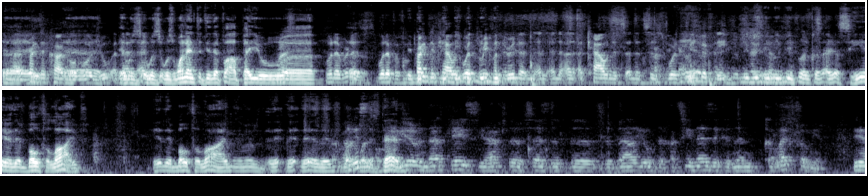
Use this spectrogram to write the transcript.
uh, pregnant cow gored, gored you, it then- was it was it was one entity. Therefore, I'll pay you. Uh, whatever it is, whatever. If a pregnant cow is worth three hundred, and, and, and a, a cow and it's and it's worth three fifty. because I guess here they're both alive. Here they're both alive. They, they, they, they, what, what is dead? Here in that case, you have to says that the, the value of the chatzin nezek and then collect from you. Yeah,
